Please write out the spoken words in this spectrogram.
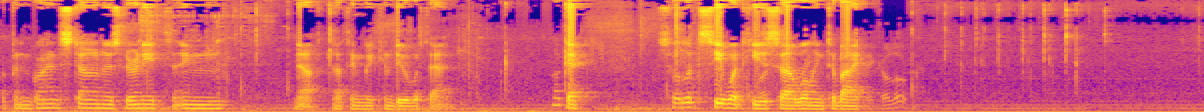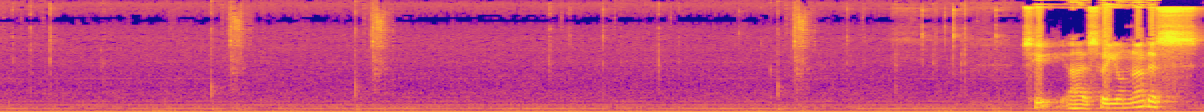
weapon grindstone, is there anything? No, nothing we can do with that. Okay, so let's see what he's uh, willing to buy. So, you- uh, so you'll notice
